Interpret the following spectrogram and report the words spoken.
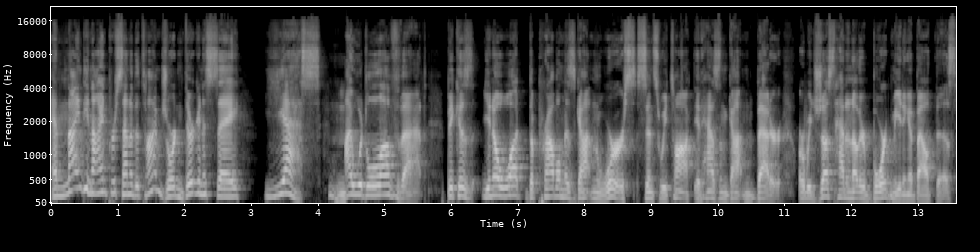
And 99% of the time, Jordan, they're going to say, yes, mm-hmm. I would love that. Because you know what? The problem has gotten worse since we talked. It hasn't gotten better. Or we just had another board meeting about this.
